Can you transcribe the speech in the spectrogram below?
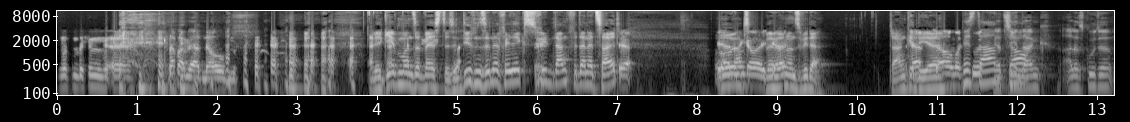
Muss ein bisschen äh, knapper werden da oben. wir geben unser Bestes. In diesem Sinne, Felix, vielen Dank für deine Zeit. Ja, ja Und danke euch. Wir ja. hören uns wieder. Danke ja, dir. Ciao, Bis dann. Herzlichen ciao. Dank. Alles Gute.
